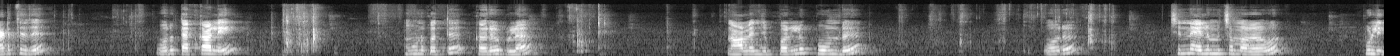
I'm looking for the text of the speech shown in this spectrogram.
அடுத்தது ஒரு தக்காளி மூணு கொத்து கருவேப்பிலை நாலஞ்சு பல் பூண்டு ஒரு சின்ன எலுமிச்சம் அளவு புளி.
